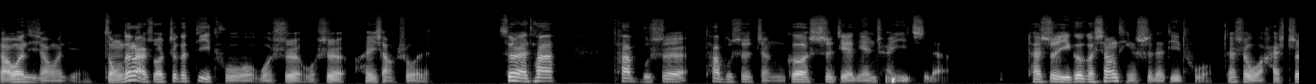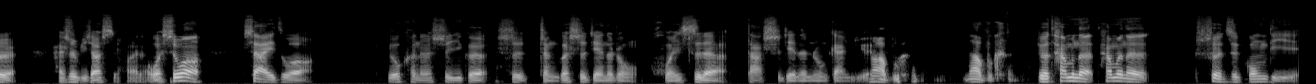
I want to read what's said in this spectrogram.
小问题，小问题。总的来说，这个地图我是我是很想说的，虽然它。它不是，它不是整个世界连成一起的，它是一个个箱庭式的地图，但是我还是还是比较喜欢的。我希望下一座有可能是一个是整个世界那种魂系的大世界的那种感觉。那不可能，那不可能。就他们的他们的设计功底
